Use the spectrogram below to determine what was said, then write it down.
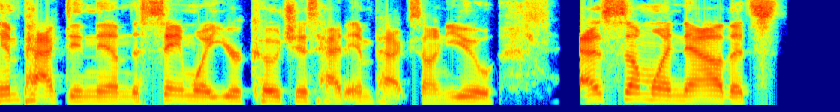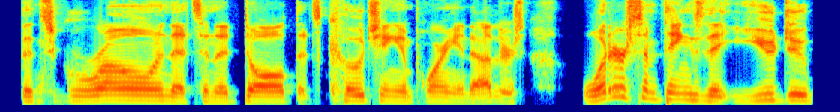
impacting them the same way your coaches had impacts on you. As someone now that's that's grown, that's an adult, that's coaching and pouring into others, what are some things that you do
